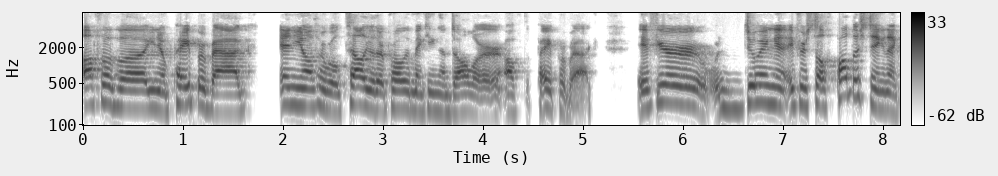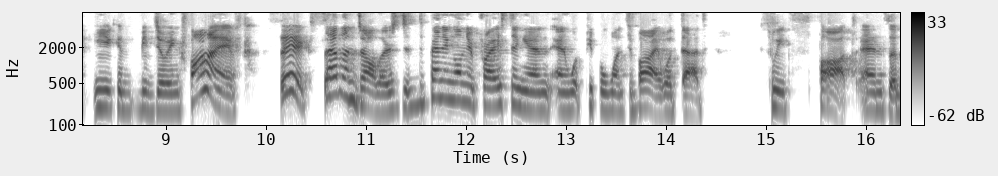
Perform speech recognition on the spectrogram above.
off of a you know paper bag any author will tell you they're probably making a dollar off the paperback. If you're doing it, if you're self-publishing, like you could be doing five, six, seven dollars, depending on your pricing and, and what people want to buy, what that sweet spot ends up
